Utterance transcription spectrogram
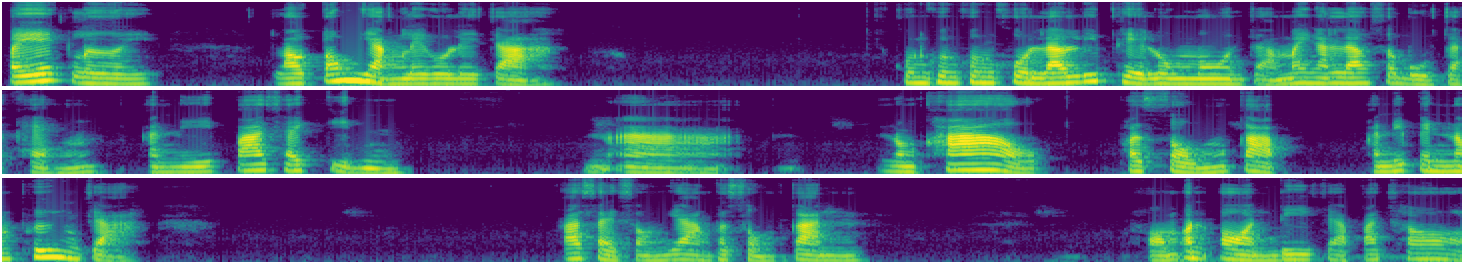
เป๊กเลย เราต้องอย่างเร็วเลยจ้ะคนๆๆๆแล้วรีบเทลงโมลจ้ะไม่งั้นแล้วสบู่จะแข็ง อันนี้ป้าใช้กลิ่นอ่านมข้าว ผสมกับ อันนี้เป็นน้ำผึ้งจ้ะป้าใส่2อย่างผสมกันหอมอ่อนๆดีจ้ะป้าชอบ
